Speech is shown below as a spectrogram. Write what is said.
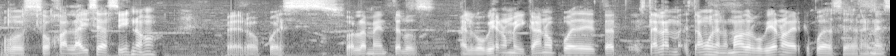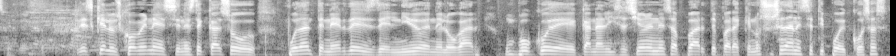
Pues ojalá y sea así, ¿no? Pero pues solamente los el gobierno mexicano puede está en estamos en la mano del gobierno a ver qué puede hacer en eso. ¿Crees que los jóvenes en este caso puedan tener desde el nido en el hogar un poco de canalización en esa parte para que no sucedan este tipo de cosas?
